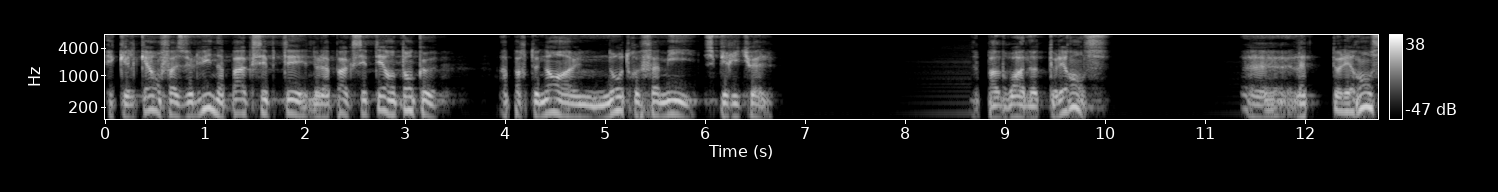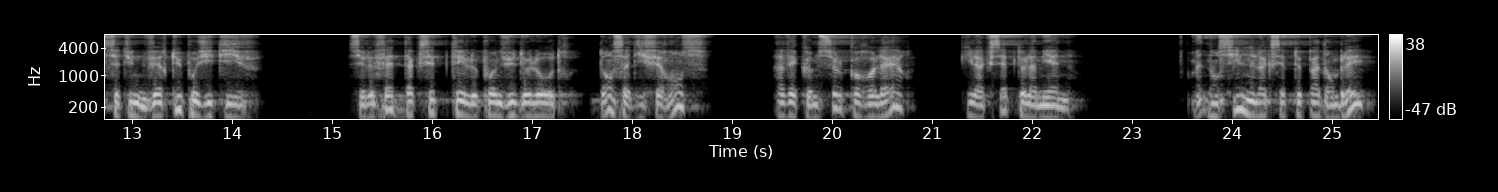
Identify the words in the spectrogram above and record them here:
et quelqu'un en face de lui n'a pas accepté, ne l'a pas accepté en tant que appartenant à une autre famille spirituelle. Il n'a pas droit à notre tolérance. Euh, la tolérance, c'est une vertu positive. C'est le fait d'accepter le point de vue de l'autre dans sa différence, avec comme seul corollaire qu'il accepte la mienne. Maintenant, s'il ne l'accepte pas d'emblée,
